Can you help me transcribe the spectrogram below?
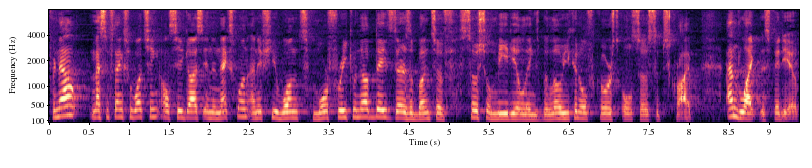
For now, massive thanks for watching. I'll see you guys in the next one. And if you want more frequent updates, there's a bunch of social media links below. You can of course also subscribe and like this video.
